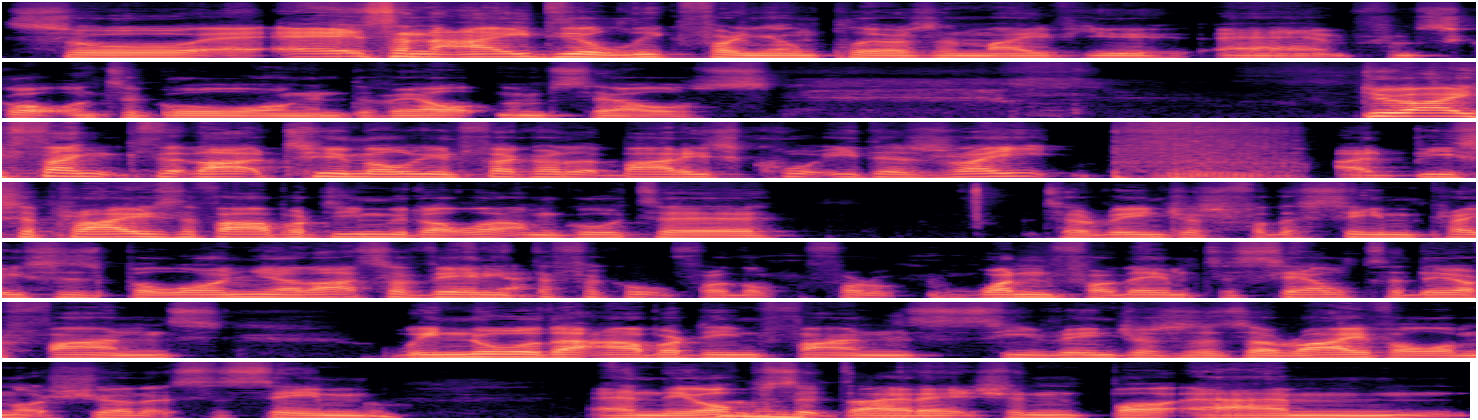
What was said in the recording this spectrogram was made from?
So it's an ideal league for young players, in my view, um, from Scotland to go along and develop themselves. Do I think that that two million figure that Barry's quoted is right? Pfft, I'd be surprised if Aberdeen would have let him go to to Rangers for the same price as Bologna. That's a very yeah. difficult for the, for one for them to sell to their fans we know that Aberdeen fans see Rangers as a rival. I'm not sure it's the same in the opposite direction, but um,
